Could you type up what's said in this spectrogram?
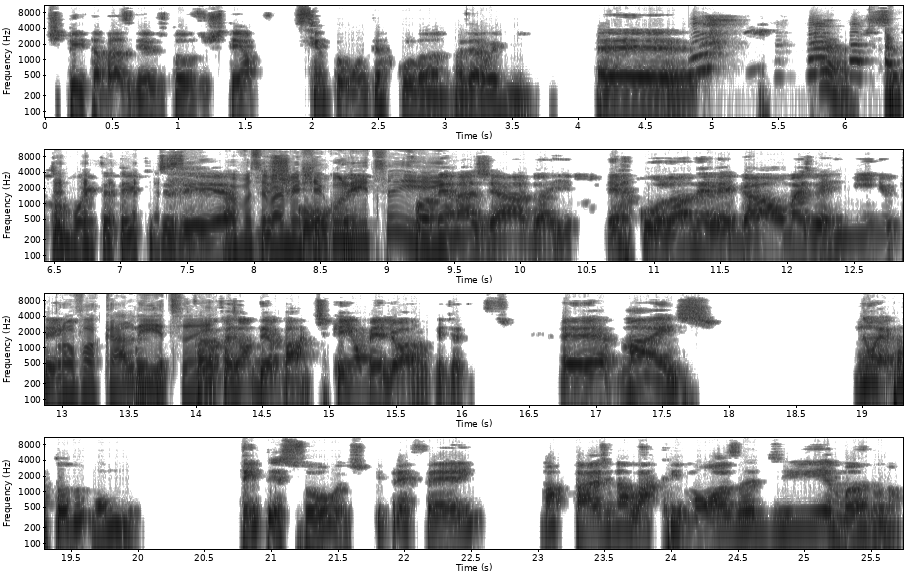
espírita brasileiro de todos os tempos. Sinto muito Herculano, mas era o Hermínio. É, é, sinto muito, eu tenho que dizer. Mas você desculpa, vai mexer com Litz aí. Foi homenageado aí. Herculano é legal, mas o Hermínio tem. Provocar Litz, hein? Para fazer um debate. Quem é o melhor, o que disse. É, mas não é para todo mundo. Tem pessoas que preferem uma página lacrimosa de Emmanuel,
